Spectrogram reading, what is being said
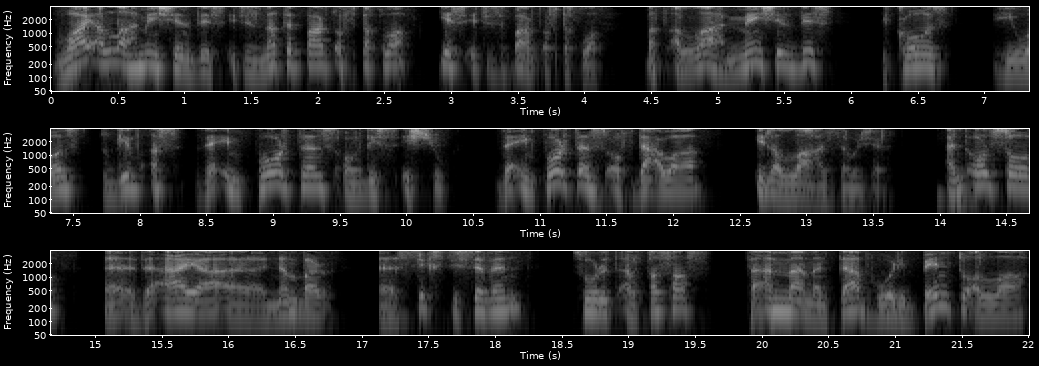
why Allah mentioned this? It is not a part of taqwa. Yes, it is a part of taqwa. But Allah mentioned this because He wants to give us the importance of this issue, the importance of da'wah ila Allah Azza wa Jal. And also the ayah uh, number uh, 67, Surah Al-Qasas, فأما من تاب who repent to Allah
